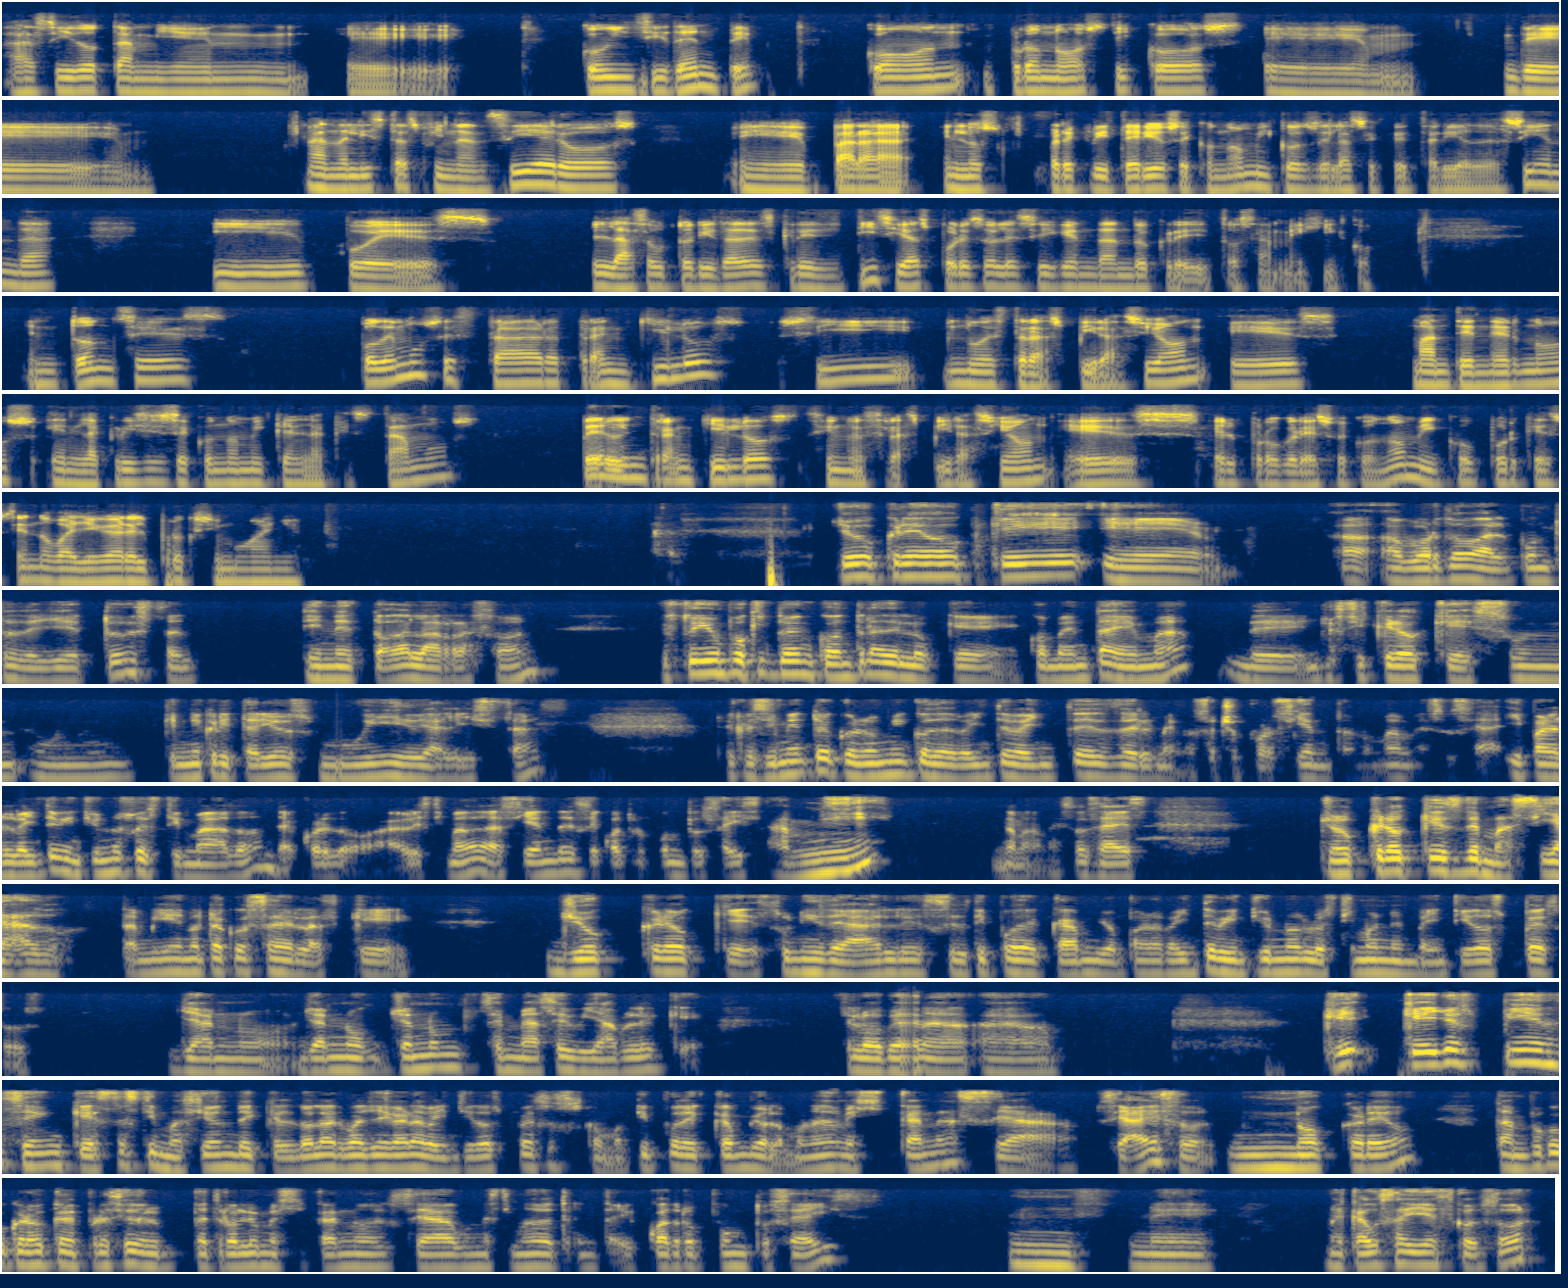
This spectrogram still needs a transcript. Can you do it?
ha sido también eh, coincidente con pronósticos em, de analistas financieros eh, para en los precriterios económicos de la Secretaría de Hacienda y pues las autoridades crediticias por eso le siguen dando créditos a México. Entonces, podemos estar tranquilos si nuestra aspiración es mantenernos en la crisis económica en la que estamos, pero intranquilos si nuestra aspiración es el progreso económico, porque este no va a llegar el próximo año. Yo creo que eh, abordo al punto de Yeto, tiene toda la razón. Estoy un poquito en contra de lo que comenta Emma, de yo sí creo que es un, tiene criterios muy idealistas. El crecimiento económico del 2020 es del menos 8%, no mames, o sea, y para el 2021 su estimado, de acuerdo al estimado de Hacienda, es de 4.6. A mí, no mames, o sea, es, yo creo que es demasiado. También otra cosa de las que yo creo que es un ideal, es el tipo de cambio. Para 2021 lo estiman en 22 pesos. Ya no, ya no, ya no se me hace viable que, lo vean a, que, que, ellos piensen que esta estimación de que el dólar va a llegar a 22 pesos como tipo de cambio a la moneda mexicana sea, sea eso. No creo. Tampoco creo que el precio del petróleo mexicano sea un estimado de 34.6. Mm, me, me causa ahí escosor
